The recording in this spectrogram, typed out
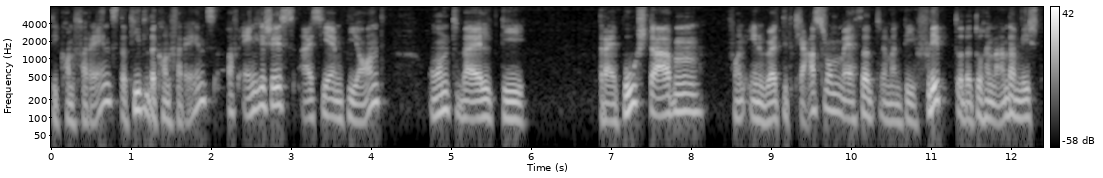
die Konferenz, der Titel der Konferenz auf Englisch ist, ICM Beyond, und weil die drei Buchstaben von Inverted Classroom Method, wenn man die flippt oder durcheinander mischt,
